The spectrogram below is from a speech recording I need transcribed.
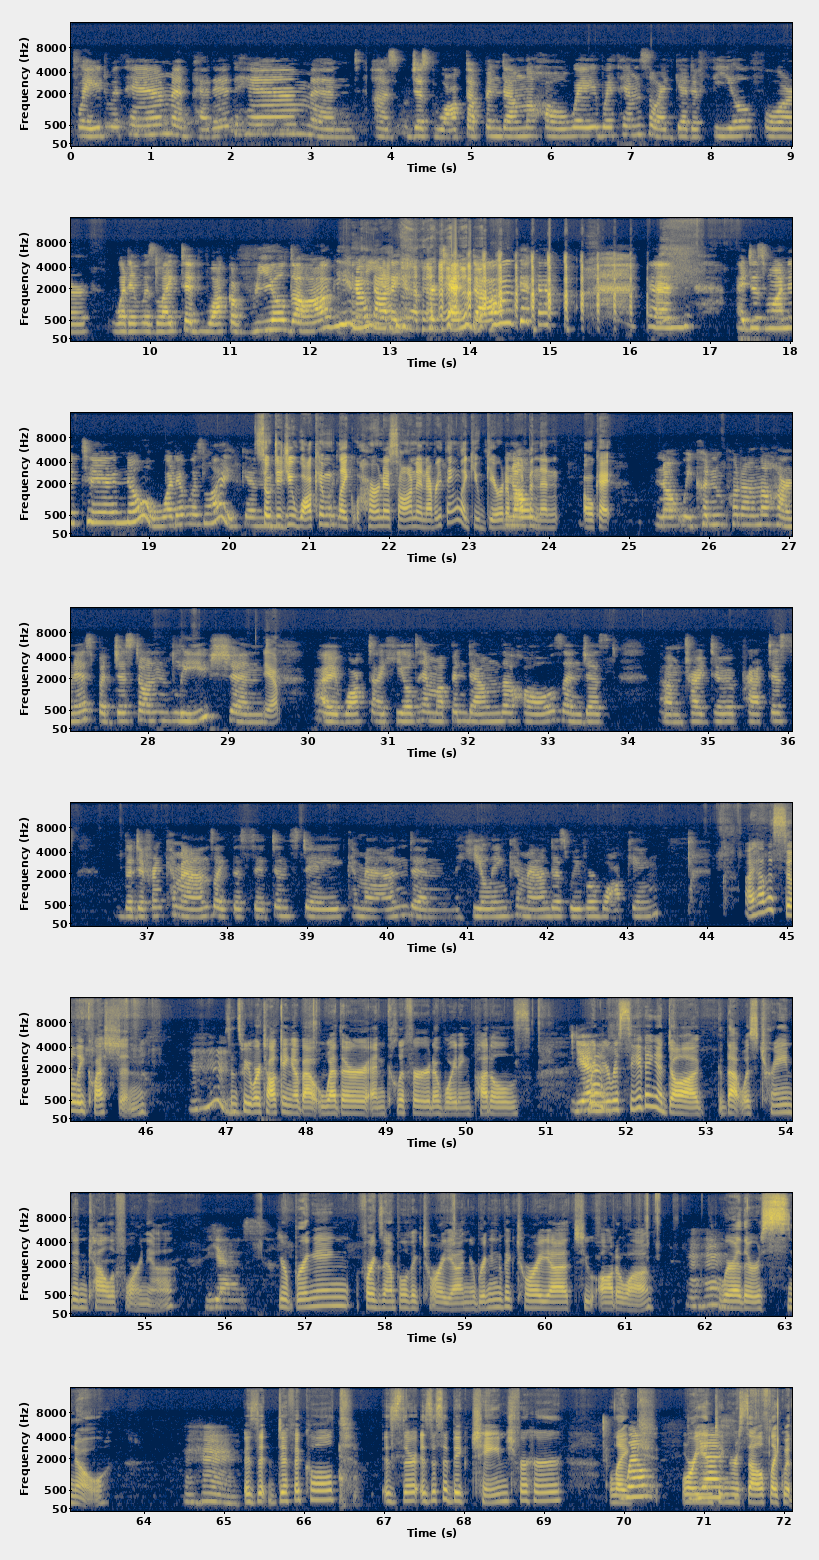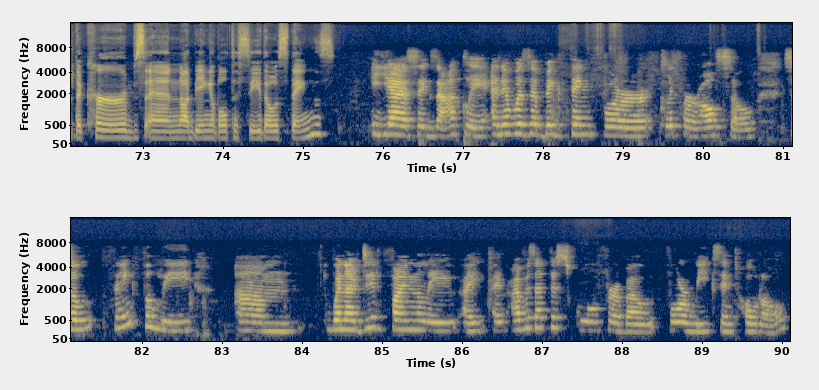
played with him and petted him and uh, just walked up and down the hallway with him so I'd get a feel for what it was like to walk a real dog, you know, not a, a pretend dog. and I just wanted to know what it was like. And So did you walk him like harness on and everything? Like you geared him up and then okay. No, we couldn't put on the harness, but just on leash. And Yep. I walked, I heeled him up and down the halls and just um, tried to practice the different commands, like the sit and stay command and heeling command as we were walking. I have a silly question. Hmm Since we were talking about weather and Clifford avoiding puddles, Yes. when you're receiving a dog that was trained in California, yes. you're bringing, for example, Victoria, and you're bringing Victoria to Ottawa hmm where there's snow. hmm Is it difficult? Is there is this a big change for her? Like Well, orienting yes. herself like with the curbs and not being able to see those things? Yes, exactly. And it was a big thing for Clipper also. So thankfully, um, when I did finally, I, I, I was at the school for about four weeks in total.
